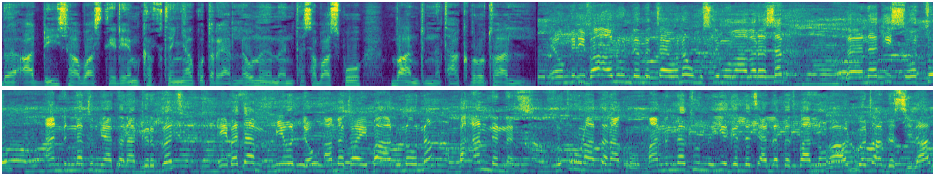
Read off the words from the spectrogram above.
በአዲስ አበባ ስቴዲየም ከፍተኛ ቁጥር ያለው ምዕመን ተሰባስቦ በአንድነት አክብሮታል። ይኸው እንግዲህ በዓሉ እንደምታየው ነው። ሙስሊሙ ማህበረሰብ በነቂስ ወጥቶ አንድነቱን የሚያጠናክርበት በጣም የሚወደው ዓመታዊ በዓሉ ነውና በአንድነት ፍቅሩን አጠናክሮ ማንነቱን እየገለጸ ያለበት በዓል ነው። በዓሉ በጣም ደስ ይላል።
